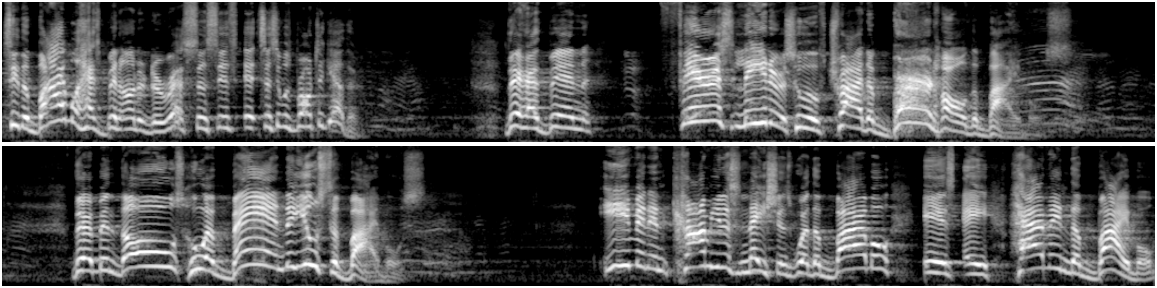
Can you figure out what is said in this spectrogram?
See, the Bible has been under duress since, it, since it was brought together. There have been fierce leaders who have tried to burn all the Bibles. There have been those who have banned the use of Bibles. Even in communist nations where the Bible is a having the Bible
